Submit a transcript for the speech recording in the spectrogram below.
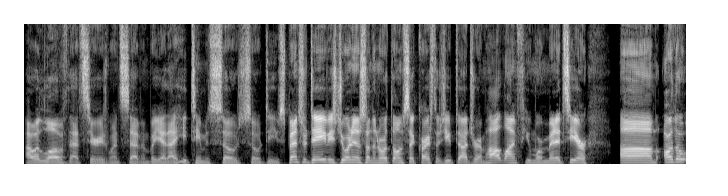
I would love if that series went seven. But yeah, that Heat team is so so deep. Spencer Davies joining us on the North Olmsted Chrysler Jeep Dodge Ram Hotline. A few more minutes here. Um, are the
